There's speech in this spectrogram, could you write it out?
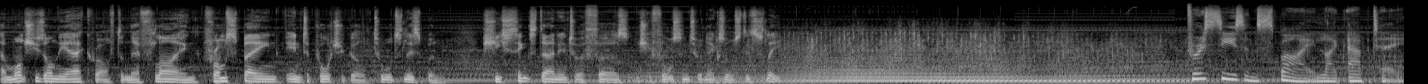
And once she's on the aircraft and they're flying from Spain into Portugal towards Lisbon, she sinks down into her furs and she falls into an exhausted sleep. For a seasoned spy like Abtey,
